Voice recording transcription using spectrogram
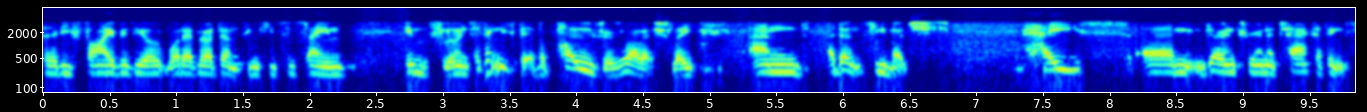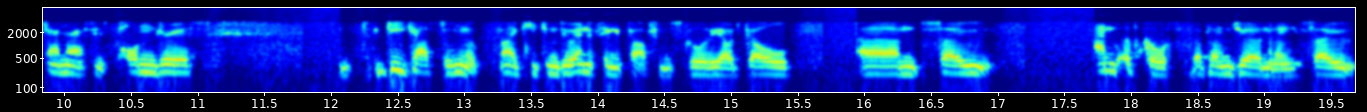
35 is he or whatever, I don't think he's the same influence. I think he's a bit of a poser as well, actually. And I don't see much pace um, going through an attack. I think Samaras is ponderous. Gekas doesn't look like he can do anything apart from score the odd goal. Um, so, and of course, they're playing Germany. So,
